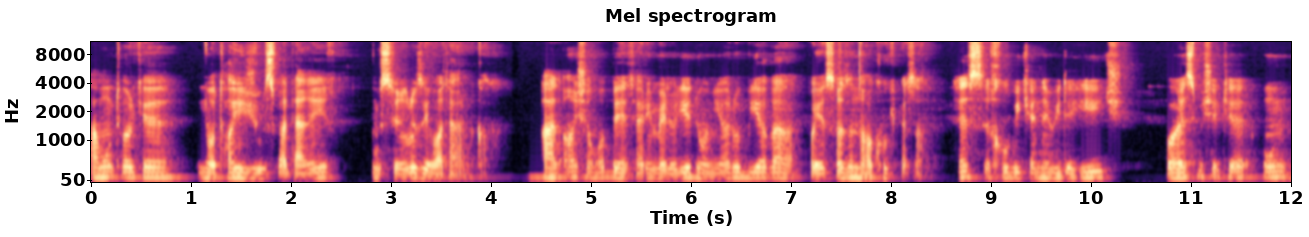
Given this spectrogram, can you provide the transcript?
همونطور که نوت های جوس و دقیق موسیقی رو زیباتر می‌کنن. الان شما بهترین ملودی دنیا رو بیا و با یه ساز ناکوک بزن. حس خوبی که نمیده هیچ باعث میشه که اون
